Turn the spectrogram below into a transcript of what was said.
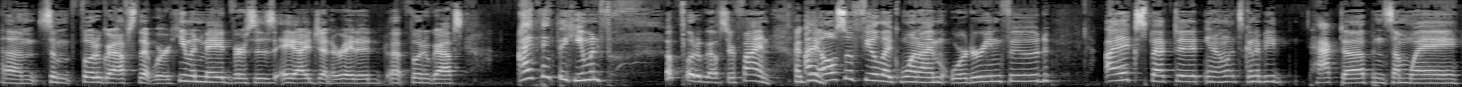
Um, some photographs that were human made versus AI generated uh, photographs. I think the human photographs are fine. Agreed. I also feel like when I'm ordering food, I expect it, you know, it's going to be packed up in some way.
